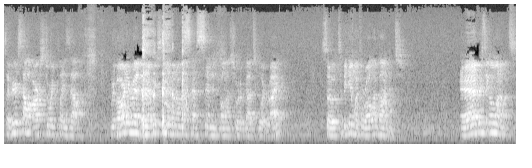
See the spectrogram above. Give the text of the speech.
So here's how our story plays out. We've already read that every single one of us has sinned and fallen short of God's glory, right? So to begin with, we're all in bondage. Every single one of us.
